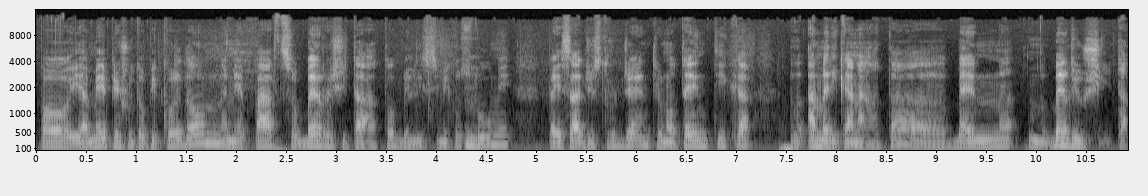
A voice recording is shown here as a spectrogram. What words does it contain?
Poi a me è piaciuto Piccole Donne, mi è parso ben recitato, bellissimi costumi, paesaggi struggenti, un'autentica americanata, ben, ben riuscita.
